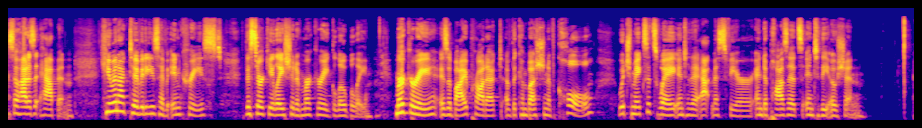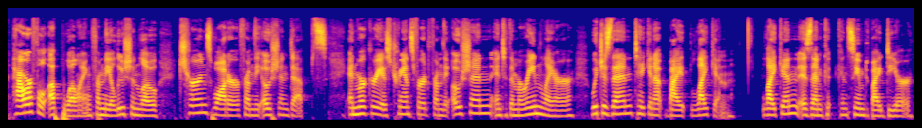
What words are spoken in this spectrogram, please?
So, how does it happen? Human activities have increased the circulation of mercury globally. Mercury is a byproduct of the combustion of coal, which makes its way into the atmosphere and deposits into the ocean. Powerful upwelling from the Aleutian Low churns water from the ocean depths, and mercury is transferred from the ocean into the marine layer, which is then taken up by lichen. Lichen is then consumed by deer,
